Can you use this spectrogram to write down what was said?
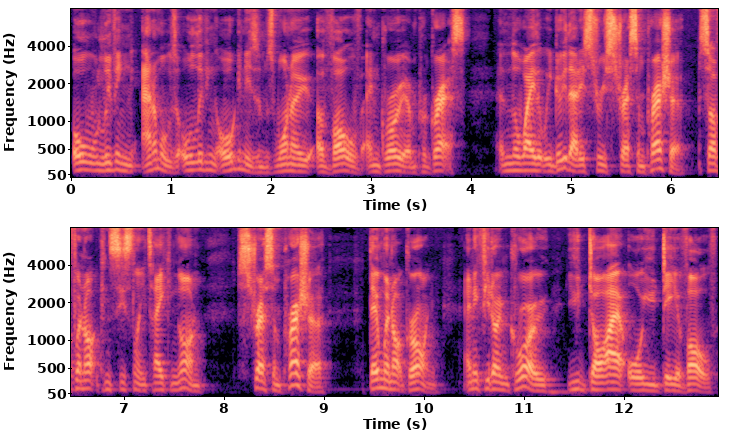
all living animals, all living organisms want to evolve and grow and progress. And the way that we do that is through stress and pressure. So if we're not consistently taking on stress and pressure, then we're not growing. And if you don't grow, you die or you de evolve.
